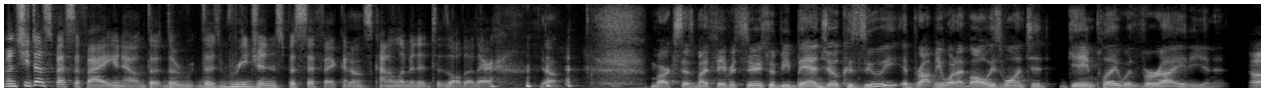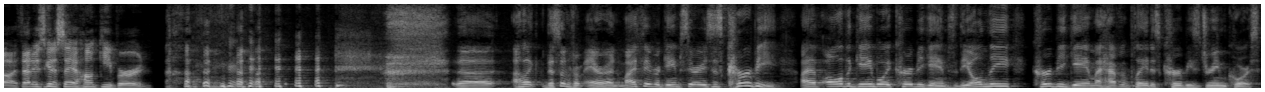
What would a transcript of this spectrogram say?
And she does specify, you know, the the, the region specific, and Yeah. it's kind of limited to Zelda there. Yeah. Mark says, My favorite series would be Banjo Kazooie. It brought me what I've always wanted gameplay with variety in it. Oh, I thought he was going to say a hunky bird. Uh, I like this one from Aaron. My favorite game series is Kirby. I have all the Game Boy Kirby games. The only Kirby game I haven't played is Kirby's Dream Course.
